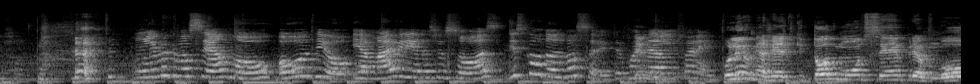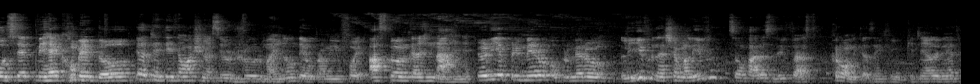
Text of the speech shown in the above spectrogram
Enfim. um livro que você amou ou odiou e a maioria das pessoas discordou de você. Teve uma Entendi. ideia ali diferente. O livro, minha gente, que todo mundo sempre amou, sempre me recomendou. Eu tentei dar uma chance, eu juro, mas não deu pra mim. Foi As Crônicas de Nárnia. Eu li primeiro, o primeiro livro, né? Chama livro? São vários livros, várias crônicas, enfim, que tinha ali dentro.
